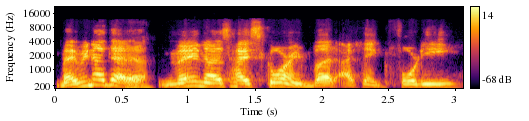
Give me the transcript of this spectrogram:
Maybe not that, Yeah. maybe not as high scoring, but I think 40,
